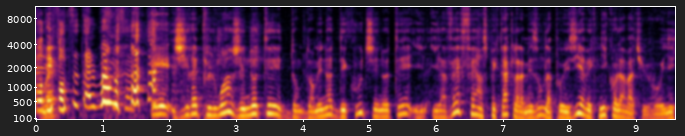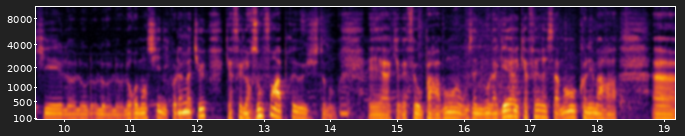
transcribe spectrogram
pour Ouais. défendre cet album. Et j'irai plus loin, j'ai noté, dans, dans mes notes d'écoute, j'ai noté, il, il avait fait un spectacle à la Maison de la Poésie avec Nicolas Mathieu, vous voyez, qui est le, le- le- le- le romancier Nicolas Mm. Mathieu, qui a fait Leurs enfants après eux, justement, et euh, qui avait fait auparavant Aux animaux la guerre, et qui a fait récemment Connemara. Euh,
